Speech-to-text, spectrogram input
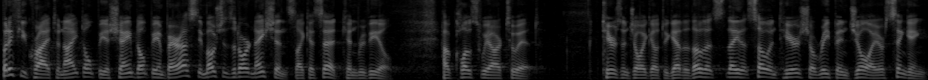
But if you cry tonight, don't be ashamed, don't be embarrassed. Emotions and ordinations, like I said, can reveal how close we are to it. Tears and joy go together. Though they that sow in tears shall reap in joy or singing.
